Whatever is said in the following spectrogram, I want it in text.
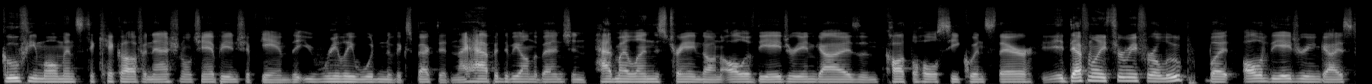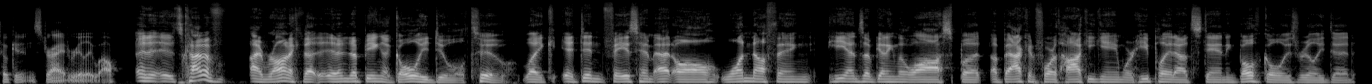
goofy moments to kick off a national championship game that you really wouldn't have expected. And I happened to be on the bench and had my lens trained on all of the Adrian guys and caught the whole sequence there. It definitely threw me for a loop, but all of the Adrian guys took it in stride really well. And it's kind of ironic that it ended up being a goalie duel too. Like it didn't phase him at all. One nothing. He ends up getting the loss, but a back and forth hockey game where he played outstanding. Both goalies really did.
